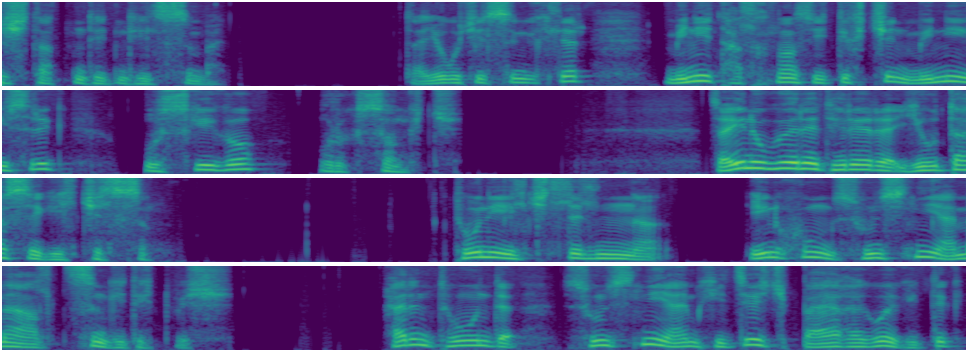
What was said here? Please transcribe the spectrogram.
иш татан тэдэнд хэлсэн байна. За юу гэж хэлсэн гэхлээр миний талхнаас идэх чинь миний эсрэг өсгийгөө өргөсөн гэж. За энэ үгээрээ тэрээр Юдасыг илчилсэн. Түүний илчлэл нь энэ хүн сүнсний амиа алдсан гэдэгт биш. Харин түүнд сүнсний ам хизээч байгаагүй гэдэг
